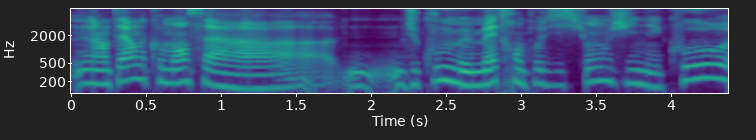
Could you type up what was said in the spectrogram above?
l'interne commence à du coup me mettre en position gynéco.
